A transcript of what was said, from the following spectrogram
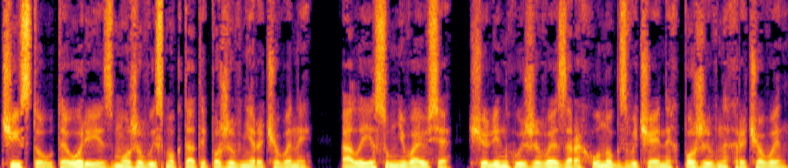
Чисто у теорії зможе висмоктати поживні речовини, але я сумніваюся, що лінгуй живе за рахунок звичайних поживних речовин.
